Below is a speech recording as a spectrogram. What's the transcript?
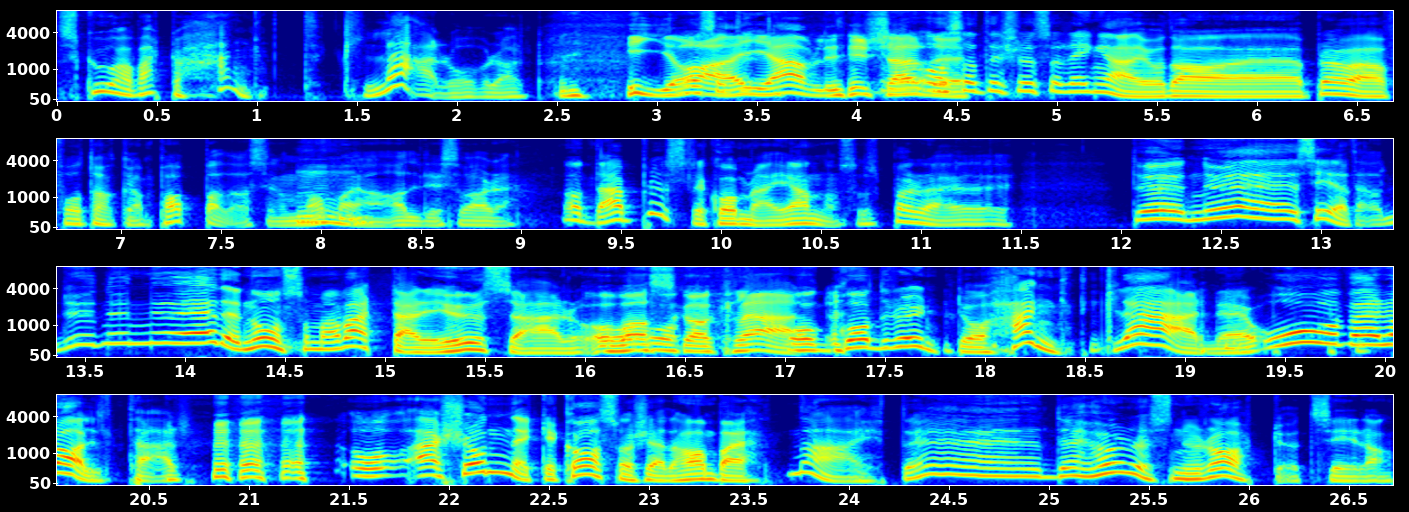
skulle ha vært og hengt klær overalt? Ja, Og jeg er jævlig nysgjerrig. Og så til slutt så ringer jeg jo da, eh, prøver jeg å få tak i en pappa da, siden mamma Mm. aldri svarer. Og der plutselig kommer jeg igjennom, så spør jeg, du, nå er- sier jeg til du, nå er det noen som har vært der i huset her, Og vaska klær. og gått rundt og hengt klærne overalt her. Og jeg skjønner ikke hva som skjedde. Han bare Nei, det, det høres nå rart ut, sier han.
